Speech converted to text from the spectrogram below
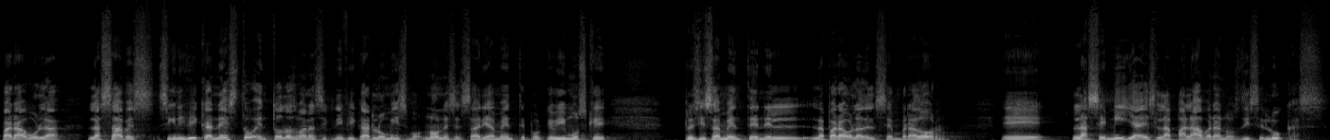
parábola las aves significan esto, en todas van a significar lo mismo. No necesariamente, porque vimos que precisamente en la parábola del sembrador, eh, la semilla es la palabra, nos dice Lucas.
